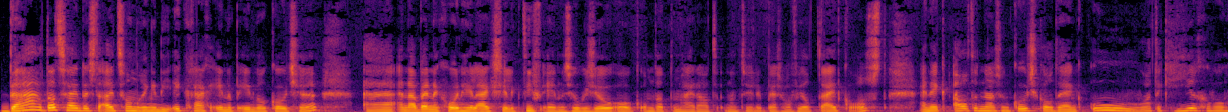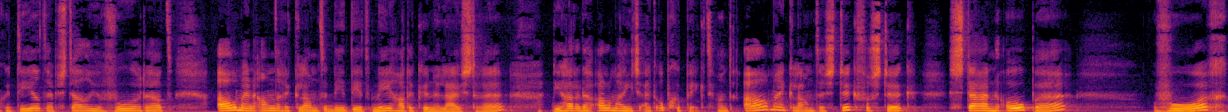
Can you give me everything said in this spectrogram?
Daar, dat zijn dus de uitzonderingen die ik graag één op één wil coachen. Uh, en daar ben ik gewoon heel erg selectief in. Sowieso ook, omdat mij dat natuurlijk best wel veel tijd kost. En ik altijd naar zo'n coachcall denk: oeh, wat ik hier gewoon gedeeld heb. Stel je voor dat al mijn andere klanten die dit mee hadden kunnen luisteren, die hadden er allemaal iets uit opgepikt. Want al mijn klanten, stuk voor stuk, staan open voor,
